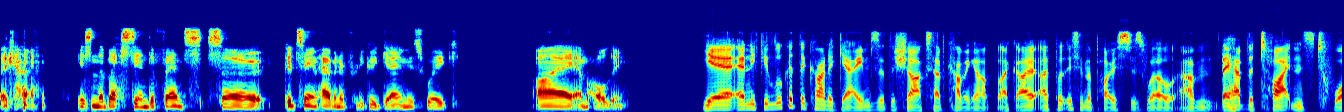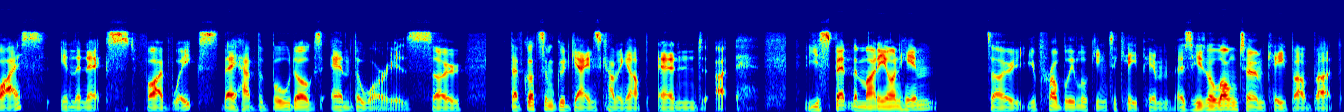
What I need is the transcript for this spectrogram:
isn't the best in defense. So you could see him having a pretty good game this week. I am holding. Yeah, and if you look at the kind of games that the Sharks have coming up, like I, I put this in the post as well. Um, they have the Titans twice in the next five weeks. They have the Bulldogs and the Warriors. So they've got some good games coming up, and uh, you spent the money on him, so you're probably looking to keep him as he's a long-term keeper. But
